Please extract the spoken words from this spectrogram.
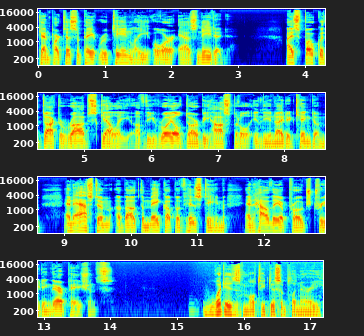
can participate routinely or as needed. I spoke with Dr. Rob Skelly of the Royal Derby Hospital in the United Kingdom and asked him about the makeup of his team and how they approach treating their patients. What is multidisciplinary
